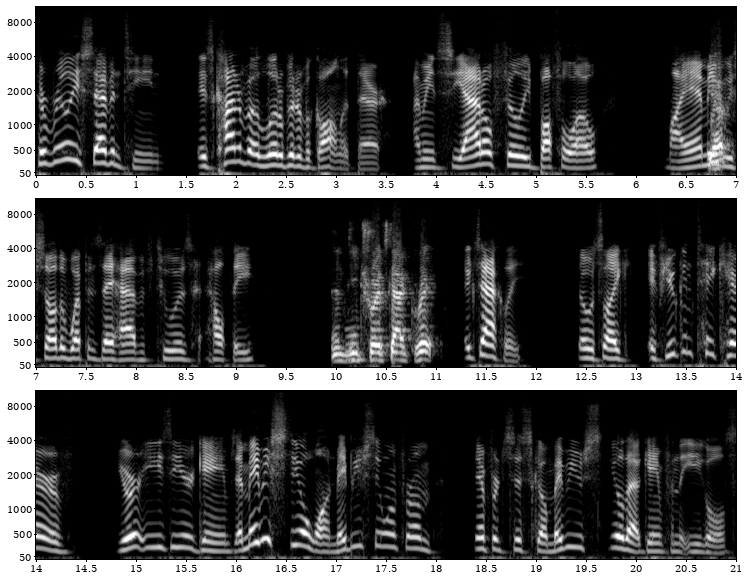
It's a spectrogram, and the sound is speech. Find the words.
to really 17 is kind of a little bit of a gauntlet there. I mean, Seattle, Philly, Buffalo, Miami, Yep. we saw the weapons they have if Tua's healthy. And Detroit's got grit. Exactly. So it's like if you can take care of your easier games and maybe steal one, maybe you steal one from San Francisco, maybe you steal that game from the Eagles.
